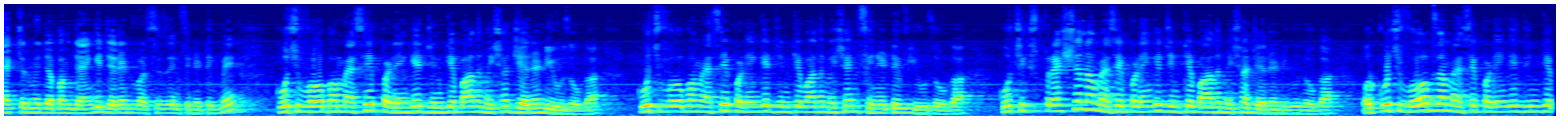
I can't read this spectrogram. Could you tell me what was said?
लेक्चर में जब हम जाएँगे जेरेंड वर्सेज इन्फिनेटिव में, कुछ वर्ब हम ऐसे पढ़ेंगे जिनके बाद हमेशा जेरेंड यूज़ होगा। कुछ वर्ब हम ऐसे पढ़ेंगे जिनके बाद हमेशा इन्फिनेटिव यूज़ होगा। कुछ एक्सप्रेशन हम ऐसे पढ़ेंगे जिनके बाद हमेशा जेरेंड यूज़ होगा और कुछ वर्ब्स हम ऐसे पढ़ेंगे जिनके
